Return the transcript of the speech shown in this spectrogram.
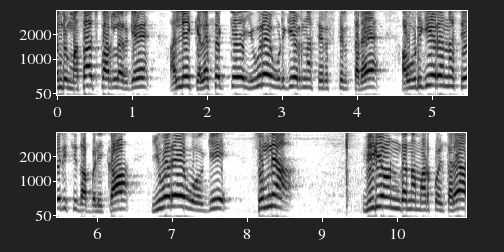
ಒಂದು ಮಸಾಜ್ ಪಾರ್ಲರ್ಗೆ ಅಲ್ಲಿ ಕೆಲಸಕ್ಕೆ ಇವರೇ ಹುಡುಗಿಯರನ್ನ ಸೇರಿಸ್ತಿರ್ತಾರೆ. ಆ ಹುಡುಗಿಯರನ್ನು ಸೇರಿಸಿದ ಬಳಿಕ ಇವರೇ ಹೋಗಿ ಸುಮ್ಮನೆ ವಿಡಿಯೋವೊಂದನ್ನ ಮಾಡ್ಕೊಳ್ತಾರೆ. ಆ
